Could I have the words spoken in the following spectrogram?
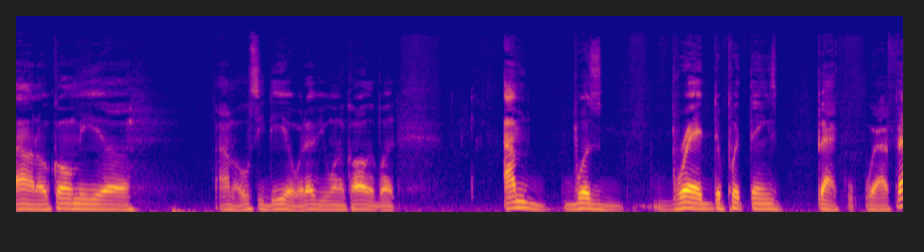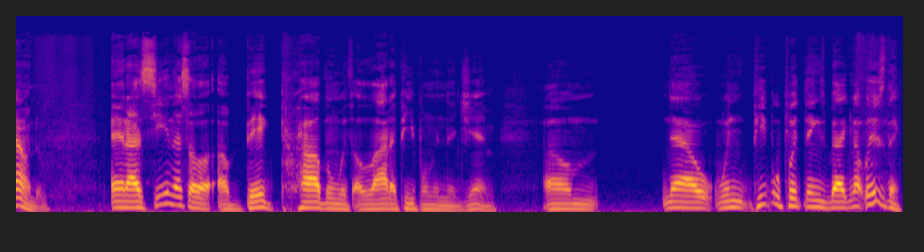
I don't know, call me, uh, I don't know, OCD or whatever you want to call it, but I'm was bred to put things back where I found them. And I've seen that's a, a big problem with a lot of people in the gym. Um, now, when people put things back, now here's the thing.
